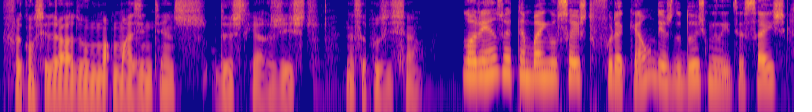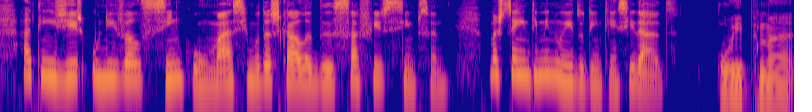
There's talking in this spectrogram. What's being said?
Foi considerado o mais intenso desde que há registro nessa posição. Lorenzo é também o sexto furacão desde 2016 a atingir o nível 5, o máximo da escala de Saffir-Simpson, mas tem diminuído de intensidade. O IPMA,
